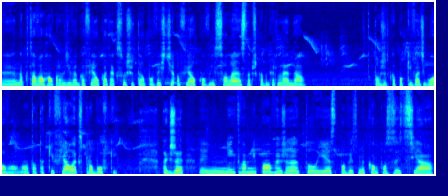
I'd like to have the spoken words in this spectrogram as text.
Yy, No, kto wąchał prawdziwego fiołka, tak jak słyszy te opowieści o fiołku w Insolence, na przykład Gerlena, to tylko pokiwać głową. No to taki fiołek z probówki. Także y, nikt Wam nie powie, że tu jest powiedzmy kompozycja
